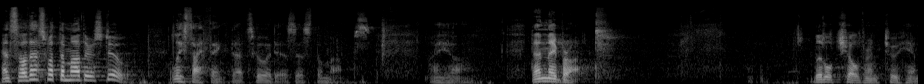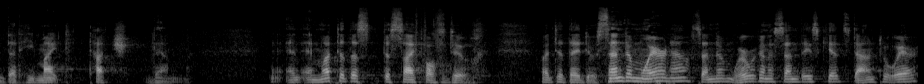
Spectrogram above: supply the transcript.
And so that's what the mothers do. At least I think that's who it is, is the moms. I, uh, then they brought little children to him that he might touch them. And, and what did the disciples do? What did they do? Send them where now? Send them where we're going to send these kids? Down to where?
